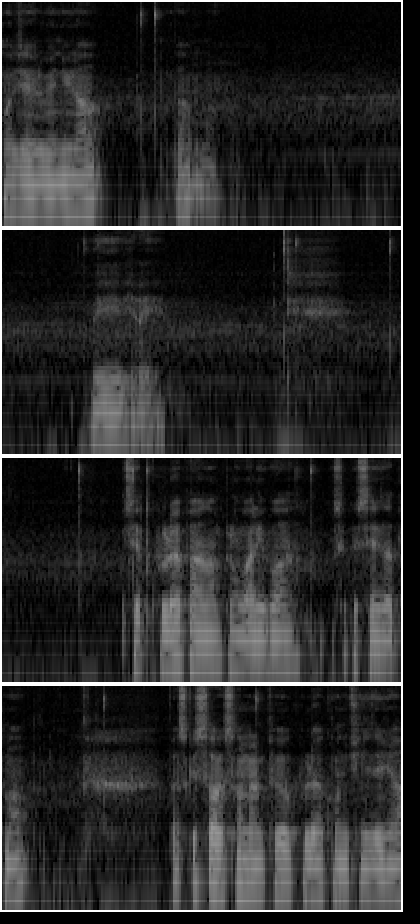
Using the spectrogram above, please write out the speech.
On va virer le menu là. Bam. Oui, virer. Cette couleur, par exemple, on va aller voir ce que c'est exactement. Parce que ça ressemble un peu aux couleurs qu'on utilise déjà.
